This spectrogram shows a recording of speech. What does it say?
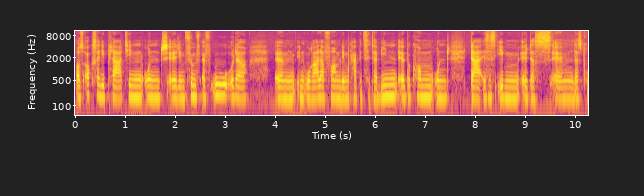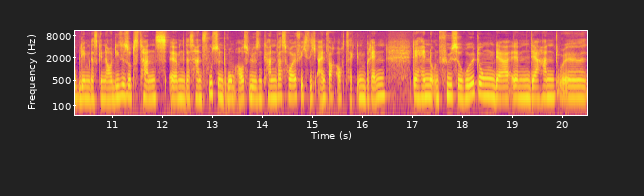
aus Oxaliplatin und äh, dem 5FU oder in oraler Form dem Capecitabin äh, bekommen. Und da ist es eben äh, das, ähm, das Problem, dass genau diese Substanz ähm, das Hand-Fuß-Syndrom auslösen kann, was häufig sich einfach auch zeigt im Brennen der Hände und Füße, Rötungen der, ähm, der Hand, äh,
